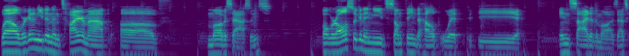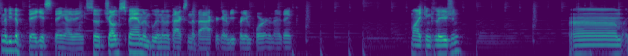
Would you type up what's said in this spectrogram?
Well, we're gonna need an entire map of Moab Assassins. But we're also to need something to help with the inside of the mobs. That's going to be the biggest thing, I think. So Jug Spam and Bloon Impacts in the back are going to be pretty important, I think. My conclusion. Um, I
